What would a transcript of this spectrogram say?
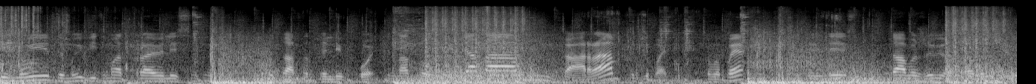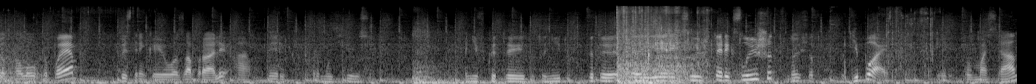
дымы, дымы, видимо, отправились куда-то далеко и надолго. Ребята, Кара погибает КВП. Здесь Дава живет, Дава живет на low ХП. Быстренько его забрали. А, Эрик промутился. Они в КТ идут, они идут в КТ. Эрик слышит, Эрик слышит. Ну и все-таки погибает. Эрик Тавмасян.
